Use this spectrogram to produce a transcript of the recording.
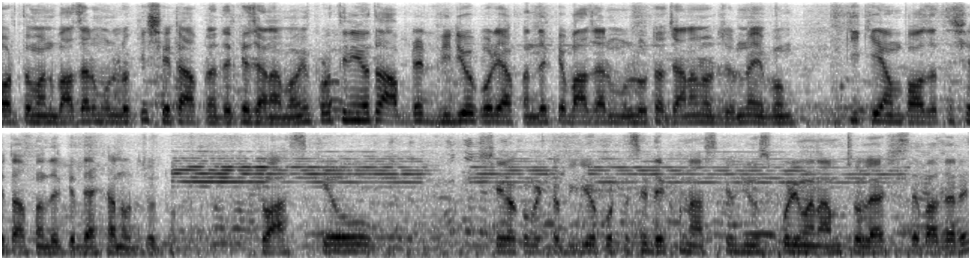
বর্তমান বাজার মূল্য কি সেটা আপনাদেরকে জানাব। আমি প্রতিনিয়ত আপডেট ভিডিও করি আপনাদেরকে বাজার মূল্যটা জানানোর জন্য এবং কি কি আম পাওয়া যাচ্ছে সেটা আপনাদেরকে দেখানোর জন্য। তো আজকেও সেরকম একটা ভিডিও করতেছে। দেখুন আজকে হিউজ পরিমাণ আম চলে আসছে বাজারে।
